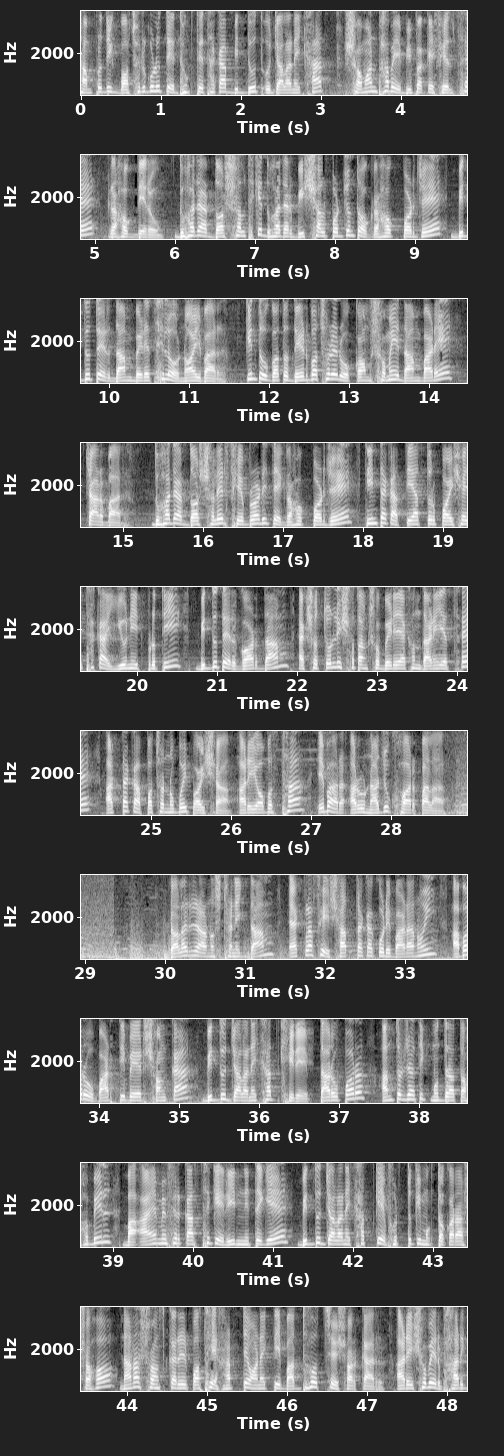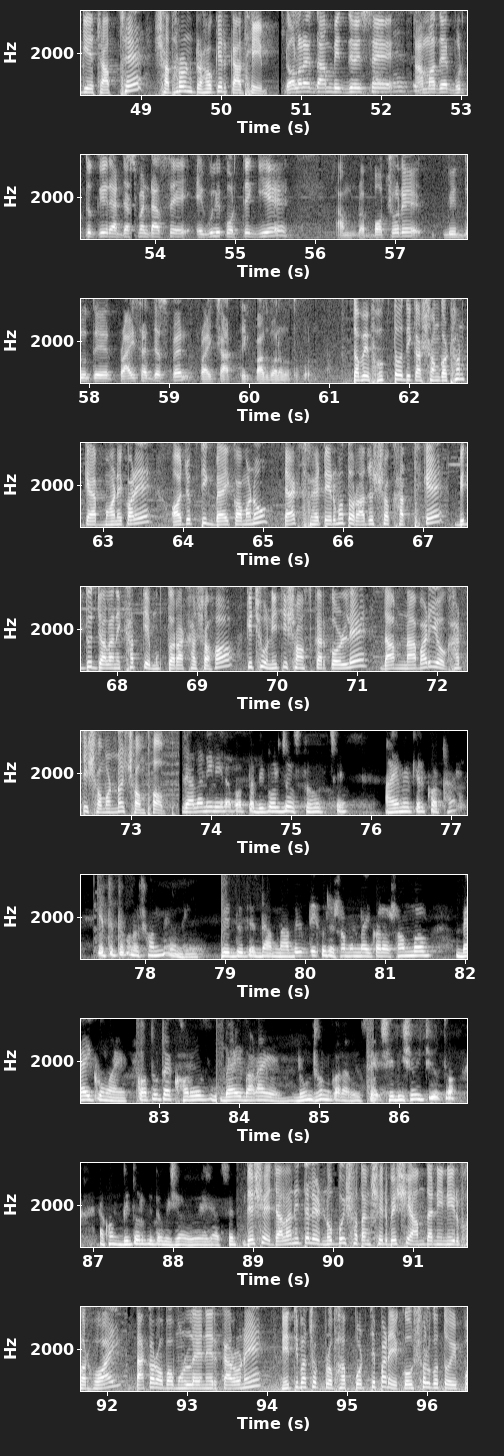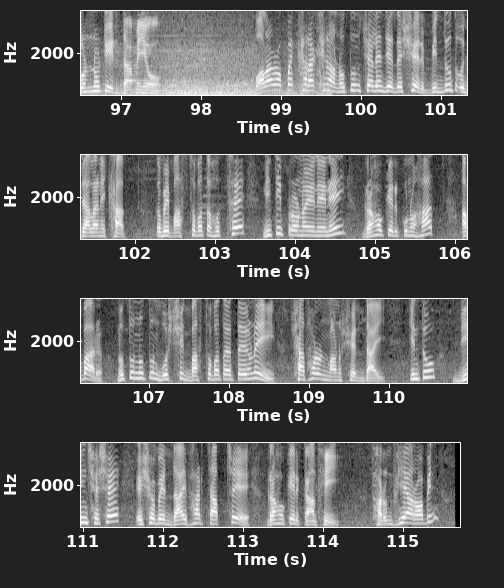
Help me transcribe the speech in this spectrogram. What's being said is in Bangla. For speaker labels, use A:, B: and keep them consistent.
A: সাম্প্রতিক বছরগুলোতে ধুঁকতে থাকা বিদ্যুৎ ও জ্বালানি খাত সমানভাবে বিপাকে ফেলছে গ্রাহকদেরও। দু হাজার দশ সাল থেকে দুহাজার বিশ সাল পর্যন্ত গ্রাহক পর্যায়ে বিদ্যুতের দাম বেড়েছিল নয়বার কিন্তু গত দেড় বছরেরও কম সময়ে দাম বাড়ে চারবার দু হাজার দশ সালের ফেব্রুয়ারিতে গ্রাহক পর্যায়ে তিন টাকা তিয়াত্তর পয়সায় থাকা ইউনিট প্রতি বিদ্যুতের গড় দাম একশো চল্লিশ শতাংশ বেড়ে এখন দাঁড়িয়েছে আট টাকা পঁচানব্বই পয়সা। আর এই অবস্থা এবার আরও নাজুক হওয়ার পালা। ডলারের আনুষ্ঠানিক দাম এক লাফে সাত টাকা করে বাড়ানোই আবারও বাড়তি ব্যয়ের সংখ্যা বিদ্যুৎ জ্বালানি খাত ঘিরে। তার উপর আন্তর্জাতিক মুদ্রা তহবিল বা আইএমএফ এর কাছ থেকে ঋণ নিতে গিয়ে বিদ্যুৎ জ্বালানি খাতকে ভর্তুকি মুক্ত করা সহ নানা সংস্কারের পথে হাঁটতে অনেকটি বাধ্য হচ্ছে সরকার। আর এসবের ভার গিয়ে চাপছে সাধারণ গ্রাহকের কাঁধে।
B: ডলারের দাম বৃদ্ধি হয়েছে, আমাদের ভর্তুকির অ্যাডজাস্টমেন্ট আছে। এগুলি করতে গিয়ে আমরা বছরে বিদ্যুতের প্রাইস অ্যাডজাস্টমেন্ট প্রায় চার থেকে পাঁচ বারের মতো করব
A: তবে ভোক্তা অধিকার সংগঠন ক্যাব মনে করে অযৌক্তিক ব্যয় কমানো ট্যাক্স ভ্যাটের মতো রাজস্ব খাত থেকে বিদ্যুৎ জ্বালানি খাতকে মুক্ত রাখা সহ কিছু নীতি সংস্কার করলে দাম না বাড়িয়েও ঘাটতি সমন্বয় সম্ভব।
C: জ্বালানি নিরাপত্তা বিপর্যস্ত হচ্ছে আইএমএফ এর কথা এতে তো কোনো সন্দেহ নেই। বিদ্যুতের দাম না বৃদ্ধি করে সমন্বয় করা সম্ভব ব্যয় কমায়। কতটা খরচ ব্যয় বাড়ায় লুণ্ঠন করা হয়েছে সে বিষয়টিও তো এখন বিতর্কিত বিষয় হয়ে গেছে।
A: দেশে জ্বালানি তেলের নব্বই শতাংশের বেশি আমদানি নির্ভর হওয়ায় টাকার অবমূল্যায়নের কারণে নেতিবাচক প্রভাব পড়তে পারে কৌশলগত এই পণ্যটির দামেও। বলার অপেক্ষা রাখে না নতুন চ্যালেঞ্জে দেশের বিদ্যুৎ ও জ্বালানি খাত। তবে বাস্তবতা হচ্ছে নীতি প্রণয়নে নেই গ্রাহকের কোনো হাত আবার নতুন নতুন বৈশ্বিক বাস্তবতায়নেই সাধারণ মানুষের দায়। কিন্তু দিন শেষে এসবের দায়ভার চাপছে গ্রাহকের কাঁধেই। ফারুক ভিয়া রবিন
